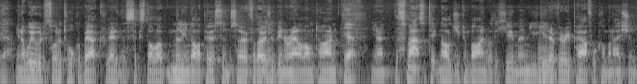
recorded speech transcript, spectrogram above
Yeah. You know, we would sort of talk about creating the six dollar million dollar person. So for those mm-hmm. who've been around a long time, yeah. you know, the smarts of technology combined with a human, you mm. get a very powerful combination.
